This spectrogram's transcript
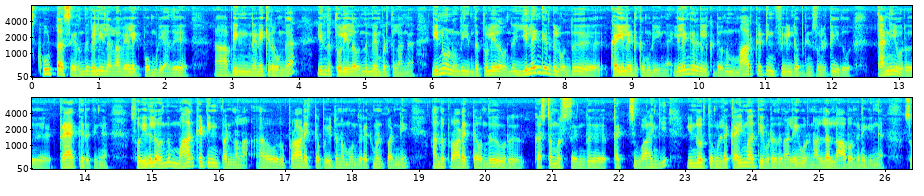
ஸ்கூட்டாக சேர்ந்து வெளியிலலாம் வேலைக்கு போக முடியாது அப்படின்னு நினைக்கிறவங்க இந்த தொழிலை வந்து மேம்படுத்தலாங்க. இன்னொன்று வந்து இந்த தொழிலை வந்து இளைஞர்கள் வந்து கையில் எடுக்க முடியுங்க. இளைஞர்கள்கிட்ட வந்து மார்க்கெட்டிங் ஃபீல்டு அப்படின்னு சொல்லிட்டு இது தனி ஒரு ட்ராக் இருக்குங்க. ஸோ இதில் வந்து மார்க்கெட்டிங் பண்ணலாம். ஒரு ப்ராடக்ட்டை போயிட்டு நம்ம வந்து ரெக்கமெண்ட் பண்ணி அந்த ப்ராடக்டை வந்து ஒரு கஸ்டமர்ஸ் தைச்சு வாங்கி இன்னொருத்தவங்கள்ட்ட கைமாற்றி விடுறதுனாலையும் ஒரு நல்ல லாபம் கிடைக்குங்க. ஸோ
